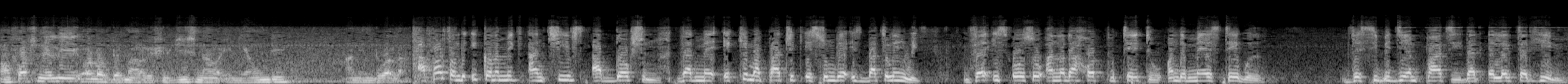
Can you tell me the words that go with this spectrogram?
Unfortunately, all of them are refugees now in Yaoundé and in Douala. Apart from the economic and chief's abduction that Mayor Ekema Patrick Esunge is battling with, there is also another hot potato on the mayor's table. The CPDM party that elected him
